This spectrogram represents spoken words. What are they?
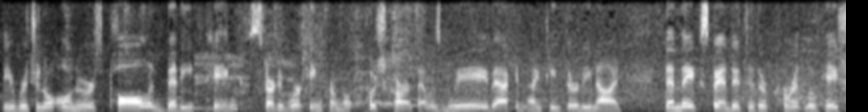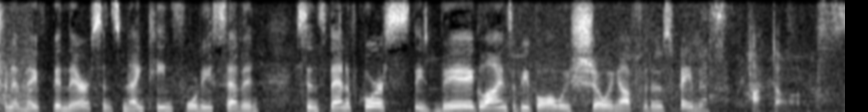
The original owners, Paul and Betty Pink, started working from a pushcart. That was way back in 1939. Then they expanded to their current location, and they've been there since 1947. Since then, of course, these big lines of people always showing up for those famous hot dogs.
